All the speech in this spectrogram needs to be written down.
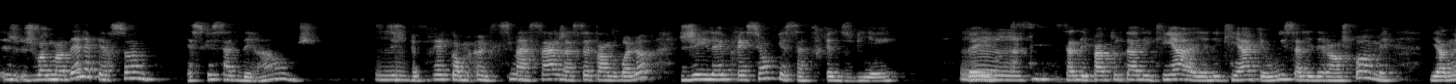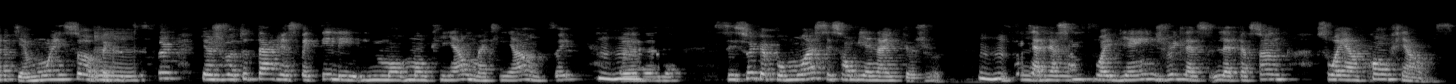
je vais demander à la personne, est-ce que ça te dérange? Si je te mm. ferais comme un petit massage à cet endroit-là, j'ai l'impression que ça te ferait du bien. Ben, mm. ça dépend tout le temps des clients. Il y a des clients que oui, ça ne les dérange pas, mais il y en a qui aiment moins ça. Fait c'est sûr que je vais tout le temps respecter les, mon, client ou ma cliente, tu sais. Mm-hmm. Euh, c'est sûr que pour moi, c'est son bien-être que je veux. Mm-hmm. Je veux que la personne soit bien, je veux que la, personne soit en confiance.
